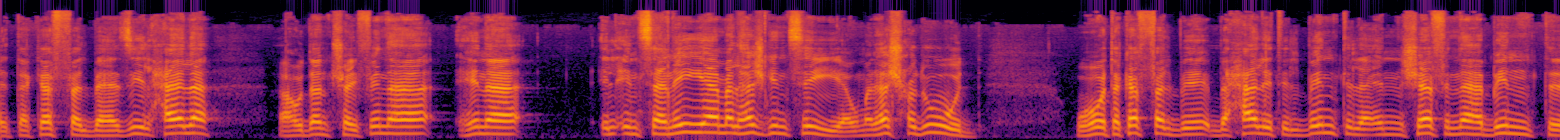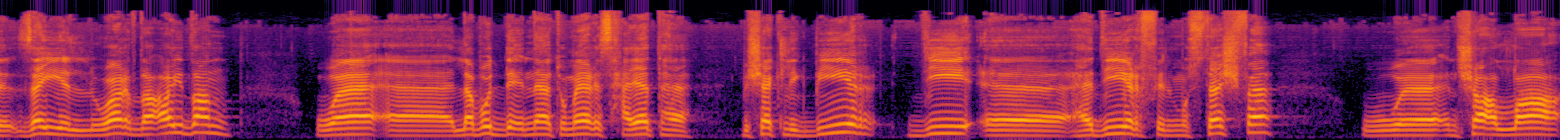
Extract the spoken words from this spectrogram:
آه، تكفل بهذه الحالة أهو ده أنتوا شايفينها هنا الإنسانية ملهاش جنسية وملهاش حدود وهو تكفل بحالة البنت لأن شاف إنها بنت زي الوردة أيضا ولابد إنها تمارس حياتها بشكل كبير. دي آه، هدير في المستشفى وإن شاء الله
